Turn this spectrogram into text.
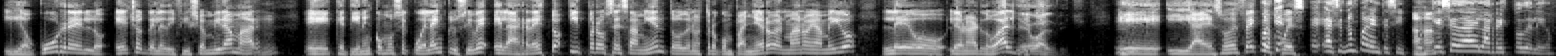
Y ocurren los hechos del edificio en Miramar, eh, que tienen como secuela inclusive el arresto y procesamiento de nuestro compañero, hermano y amigo Leo, Leonardo Aldrich. Leo Aldrich. Eh, y a esos efectos, Porque, pues eh, haciendo un paréntesis, ¿por Ajá. qué se da el arresto de Leo?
